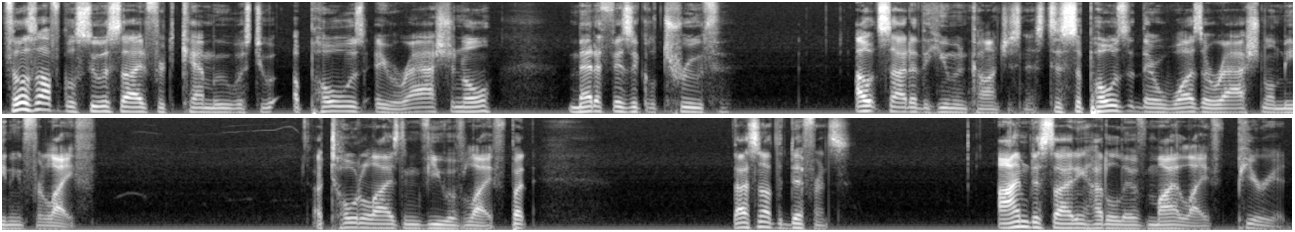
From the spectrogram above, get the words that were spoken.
Philosophical suicide for Camus was to oppose a rational, metaphysical truth outside of the human consciousness, to suppose that there was a rational meaning for life, a totalizing view of life. But that's not the difference. I'm deciding how to live my life, period.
